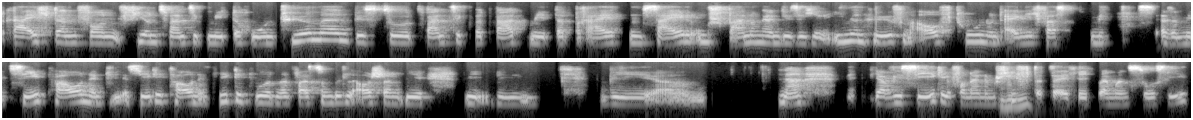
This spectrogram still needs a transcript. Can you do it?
reicht dann von 24 Meter hohen Türmen bis zu 20 Quadratmeter breiten Seilumspannungen, die sich in Innenhöfen auftun und eigentlich fast mit, also mit Seetauen, Segeltauen entwickelt wurden und fast so ein bisschen ausschauen wie, wie, wie, wie ähm, na, ja, wie Segel von einem mhm. Schiff tatsächlich, wenn man es so sieht.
